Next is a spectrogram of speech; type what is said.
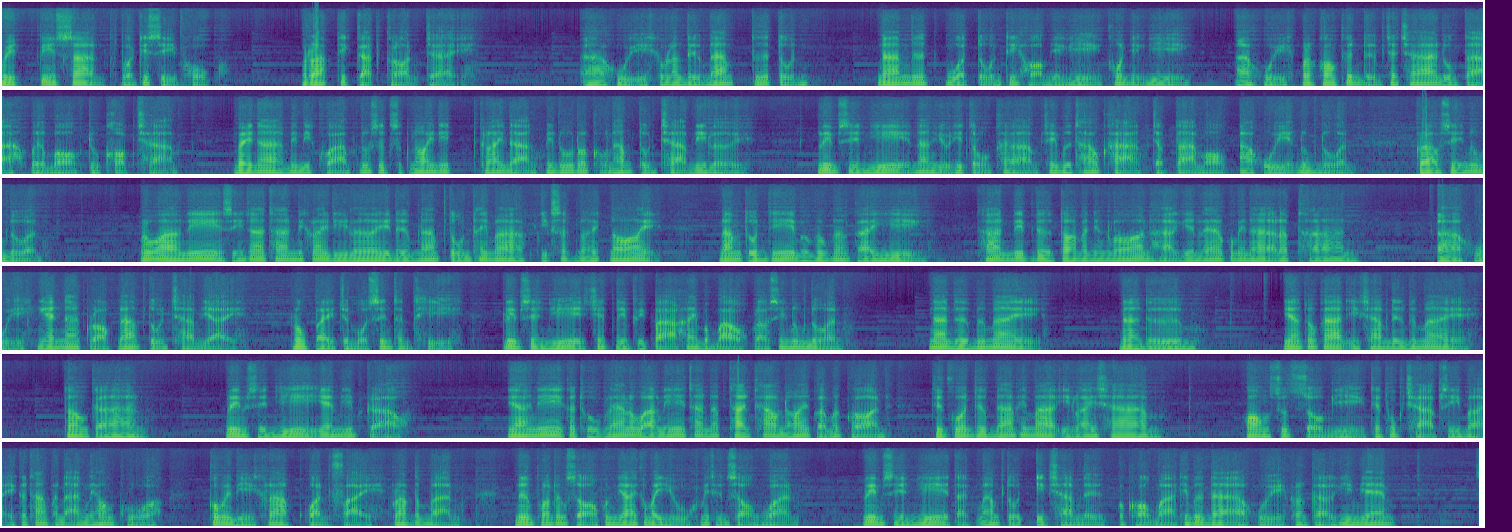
วิทมีดสั้นบทที่สี่หกรักที่กัดกร่อนใจ อาหุยกำลังดื่มน้ำเนื้อตุน น้ำเนื้อวัวตุนที่หอมอย่างยิ่งข้นอย่างยิ่ง อาหุยประคองขึ้นดื่มช้าๆดวงตาเบอมองดูขอบชาม ใบหน้าไม่มีความรู้สึกสักน้อยนิด คล้ายด่างไม่รู้รสของน้ำตุนชามนี้เลยริมเสียนยี่นั่งอยู่ที่ตรงข้าม ใช้มือเท้าขางจับตามองอาหุยอย่างนุ่มนวล กล่าวเสียงนุ่มนวลระหว่างนี้สีหน้าท่านไม่ใคร่ดีเลย ดื่มน้ำตุนให้มากอีกสักน้อยเล็กน้อย น้ำตุนที่บำรุงร่างกายหญิงท่านรีบเดินตอนมันยังร้อน หากเย็นแล้วก็ไม่น่ารับทานอาหุยแง้นหน้ากรอกน้ำตุนชามใหญ่ ลงไปจนหมดสิ้นทันทีรีบเสียนยี่เช็ดริมฝีปากให้เบาๆกล่าวเสียงนุ่มนวลน่าดื่มหรือไม่ น่าดื่ม ยังต้องการอีกชามหนึ่งหรือไม่ ต้องการ ริมเสียนยี่แย้มยิ้มกล่าว อย่างนี้ก็ถูกแล้วระหว่างนี้ท่านรับทานข้าวน้อยกว่าเมื่อก่อน จึงควรดื่มน้ำให้มากอีกหลายชาม ห้องสุดโสมยิ่งจะถูกฉาบสีใหม่กระทั่งผนังในห้องครัว ก็ไม่มีคราบควันไฟ คราบน้ำมันเนื่องเพราะทั้งสองเพิ่งย้ายเข้ามาอยู่ไม่ถึงสองวัน ริมเสียนยี่ตักน้ำตุ๋นอีกชามหนึ่งประคองมาที่เบื้องหน้าอาหุยพลางกล่าวยิ้มแย้ม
